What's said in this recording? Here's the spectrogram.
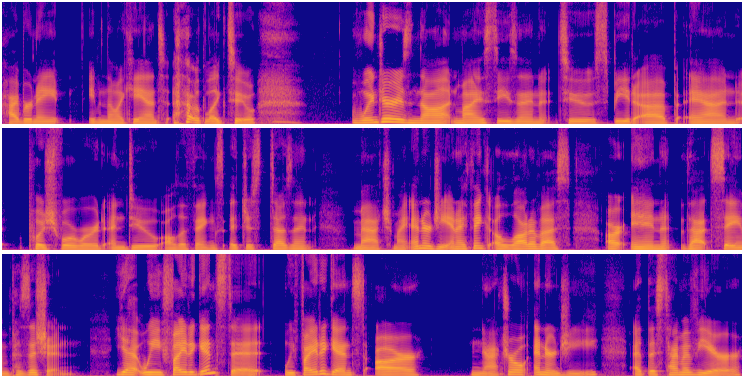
hibernate, even though I can't. I would like to. Winter is not my season to speed up and push forward and do all the things. It just doesn't match my energy. And I think a lot of us are in that same position. Yet we fight against it. We fight against our natural energy at this time of year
